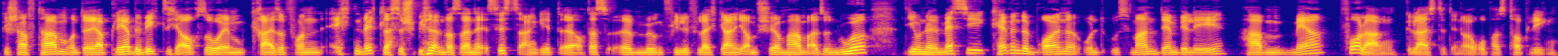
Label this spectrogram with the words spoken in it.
geschafft haben. Und der äh, ja, Player bewegt sich auch so im Kreise von echten Weltklasse-Spielern, was seine Assists angeht. Äh, auch das äh, mögen viele vielleicht gar nicht auf dem Schirm haben. Also nur Lionel Messi, Kevin De Bruyne und Usman Dembele haben mehr Vorlagen geleistet in Europas Top-Ligen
